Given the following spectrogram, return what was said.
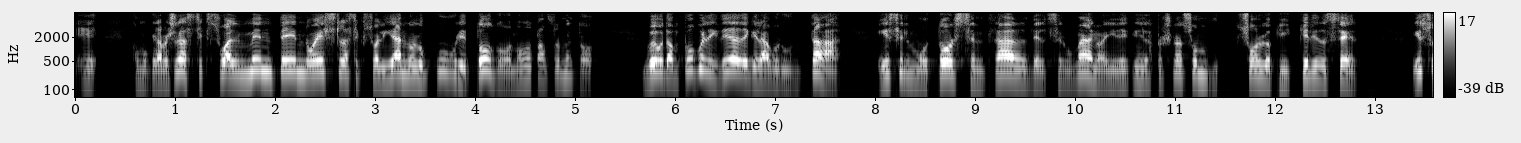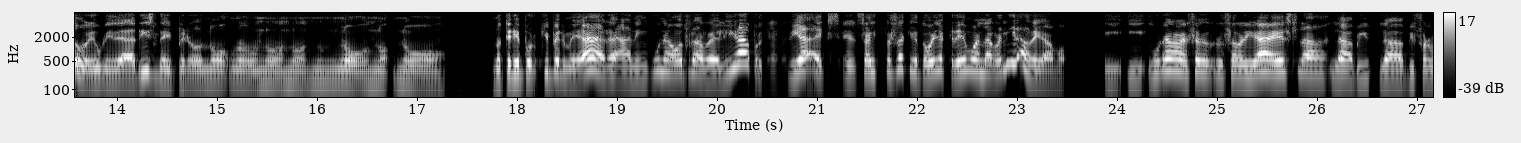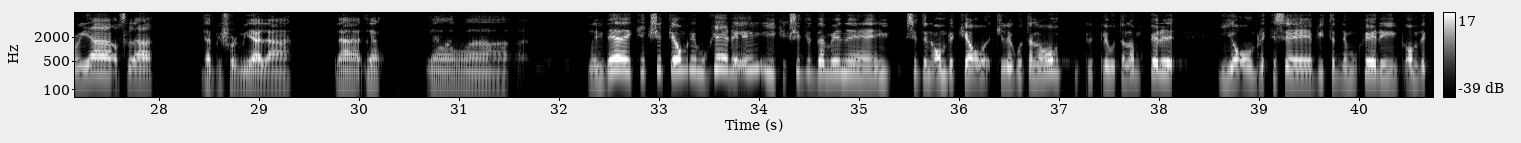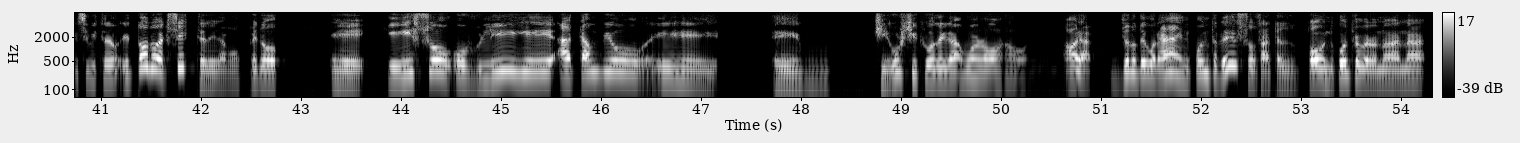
eh, como que la persona sexualmente no es la sexualidad, no lo cubre todo, no lo transforma en todo. Luego tampoco la idea de que la voluntad es el motor central del ser humano y de que las personas son, son lo que quieren ser eso es una idea de Disney, pero no, no, no, no, no, no, no, no tiene por qué permear a ninguna otra realidad, porque en realidad hay personas que todavía creemos en la realidad, digamos. Y, y una de esas realidades es la, la, biformidad, o sea, la, la biformidad, la, la, la, la, idea de que existe hombres y mujeres y que existen también eh, existen hombres que, que le gustan los hombres, que gustan las mujeres y hombres que se visten de mujeres y hombres que se visten de... Todo existe, digamos, pero eh, que eso obligue a cambio eh, eh, quirúrgico, digamos. Ahora, yo no tengo nada en contra de eso, o sea, todo en contra, pero nada, nada.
